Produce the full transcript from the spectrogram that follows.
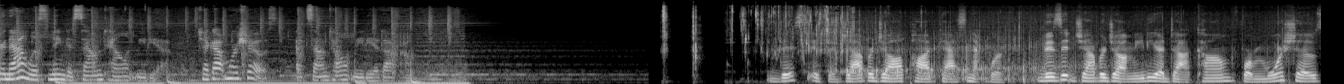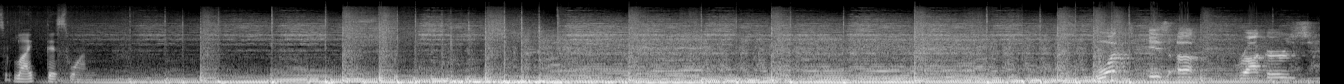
You're now listening to Sound Talent Media. Check out more shows at soundtalentmedia.com. This is the Jabberjaw Podcast Network. Visit jabberjawmedia.com for more shows like this one. What is up, rockers?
